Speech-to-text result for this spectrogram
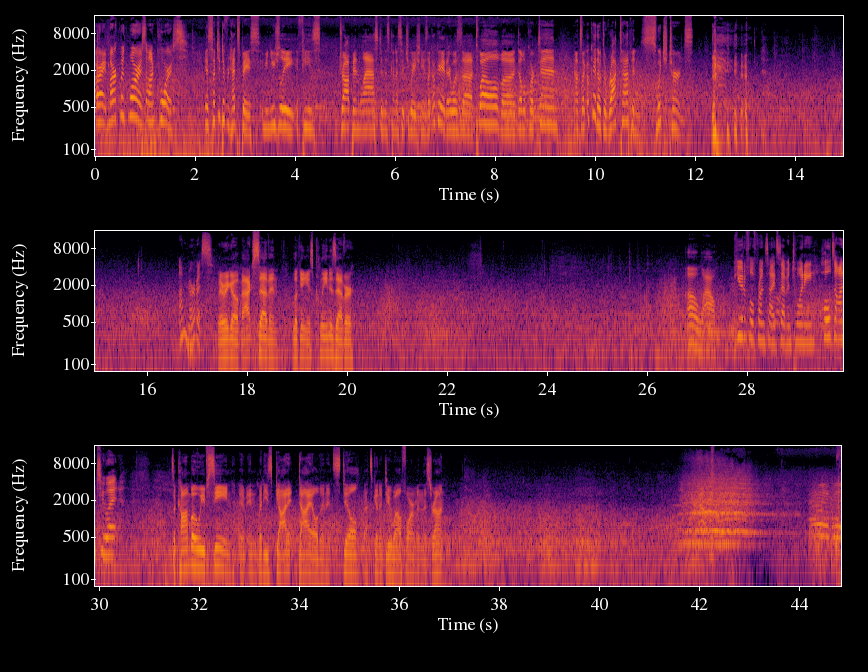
All right, Mark McMorris on course. Yeah, such a different headspace. I mean, usually if he's dropping last in this kind of situation, he's like, okay, there was a 12, a double cork 10. Now it's like, okay, there was a rock tap and switch turns. I'm nervous. There we go. Back seven, looking as clean as ever. Oh, wow. Beautiful frontside 720. Holds on to it. It's a combo we've seen, and, and- but he's got it dialed, and it's still that's going to do well for him in this run.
